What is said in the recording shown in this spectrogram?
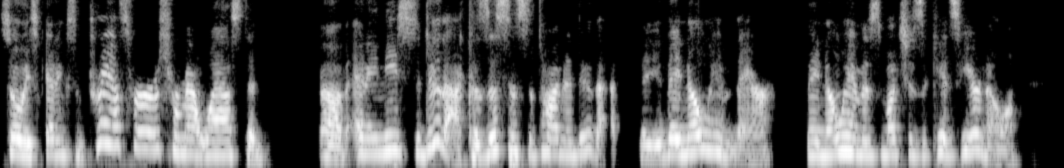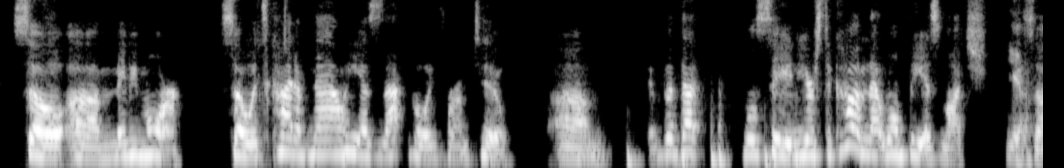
so he's getting some transfers from out west and um, and he needs to do that because this is the time to do that. They, they know him there. They know him as much as the kids here know him. So um, maybe more. So it's kind of now he has that going for him too. Um, but that we'll see in years to come. That won't be as much. Yeah. So.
